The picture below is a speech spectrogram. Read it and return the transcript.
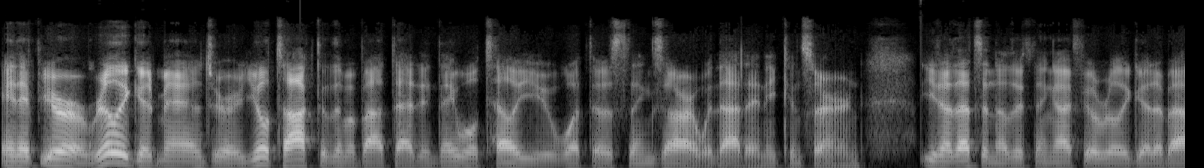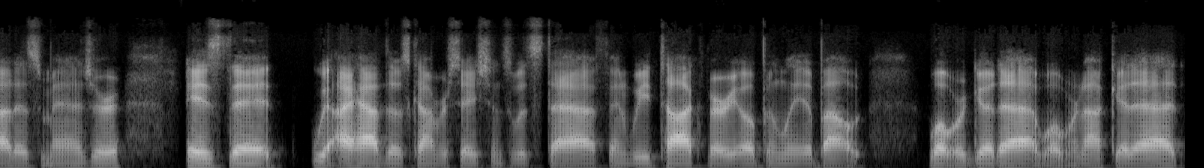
And if you're a really good manager, you'll talk to them about that and they will tell you what those things are without any concern. You know, that's another thing I feel really good about as a manager is that we, I have those conversations with staff, and we talk very openly about what we're good at, what we're not good at,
